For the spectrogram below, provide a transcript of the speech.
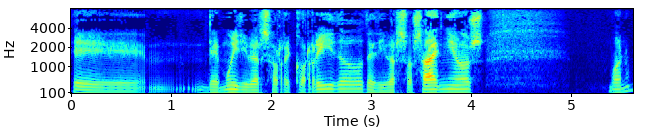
eh, de muy diverso recorrido, de diversos años. Bueno,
